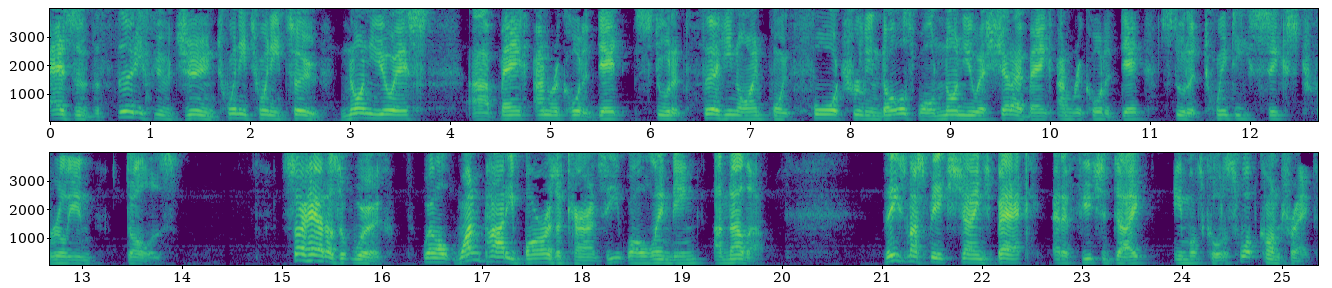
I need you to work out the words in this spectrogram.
As of the 30th of June 2022, non-US uh, bank unrecorded debt stood at $39.4 trillion, while non-US shadow bank unrecorded debt stood at $26 trillion. So how does it work? Well, one party borrows a currency while lending another. These must be exchanged back at a future date in what's called a swap contract.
